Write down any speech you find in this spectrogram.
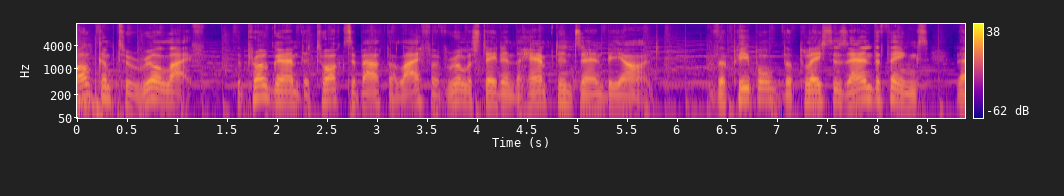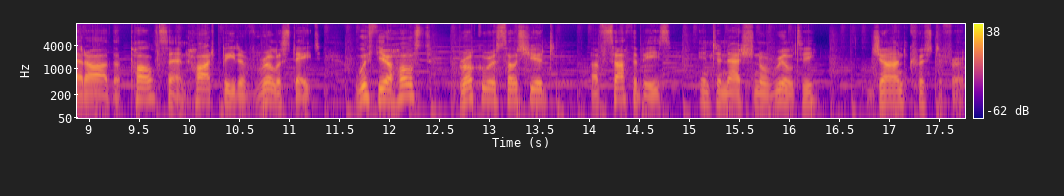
Welcome to Real Life, the program that talks about the life of real estate in the Hamptons and beyond. The people, the places, and the things that are the pulse and heartbeat of real estate, with your host, broker associate of Sotheby's International Realty, John Christopher.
